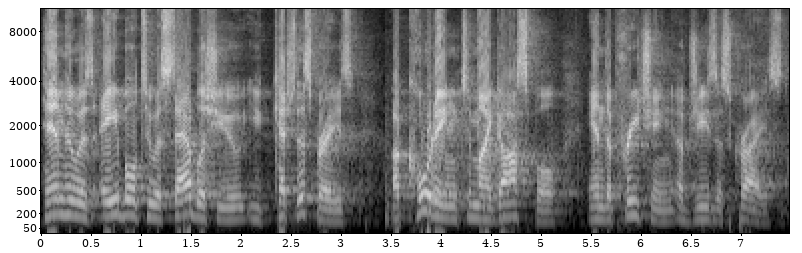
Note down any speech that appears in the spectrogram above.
Him who is able to establish you, you catch this phrase, according to my gospel and the preaching of Jesus Christ.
